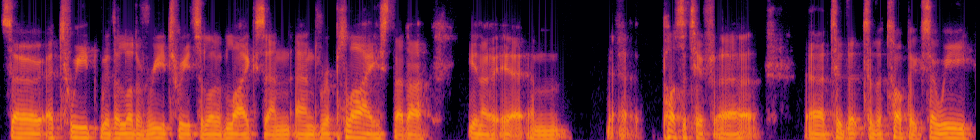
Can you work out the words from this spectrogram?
So a tweet with a lot of retweets, a lot of likes, and and replies that are you know uh, um, uh, positive uh, uh, to the to the topic. So we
